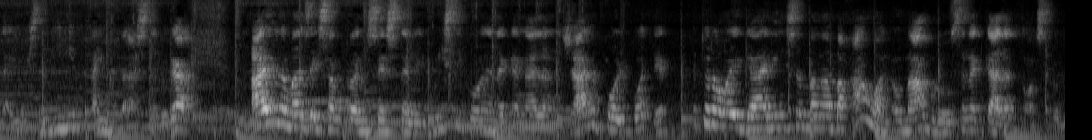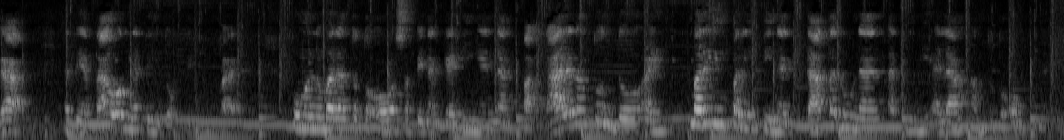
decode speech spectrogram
na ibig sabihin ay mataas na lugar. Ayon naman sa isang Pranses na linguistiko na nagngangalang Jean-Paul Potet, ito raw ay galing sa mga bakawan o mangroves na nagkalat noon sa lugar na tinatawag na tindok-tindukan kung ano man ang totoo sa pinanggalingan ng pangalan ng Tondo ay mariing pa rin pinagtatalunan at hindi alam ang totoong pinagkunan.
